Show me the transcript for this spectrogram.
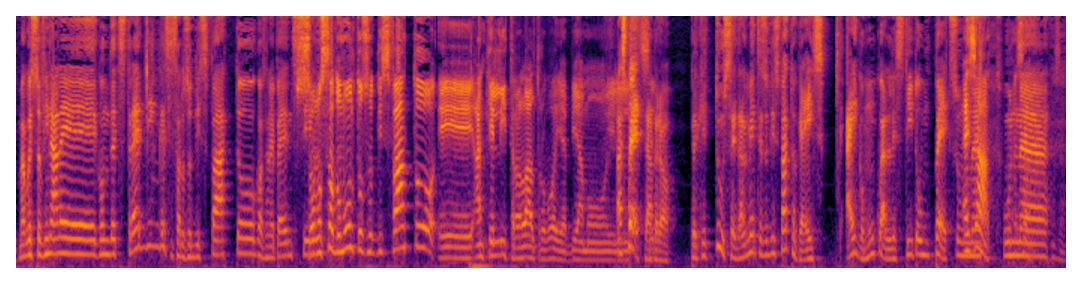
Ma questo finale con Death Stranding, sei stato soddisfatto? Cosa ne pensi? Sono stato molto soddisfatto e anche lì, tra l'altro, poi abbiamo il... Aspetta però, perché tu sei talmente soddisfatto che hai, hai comunque allestito un pezzo, un, Esatto, un, esatto, eh, esatto.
